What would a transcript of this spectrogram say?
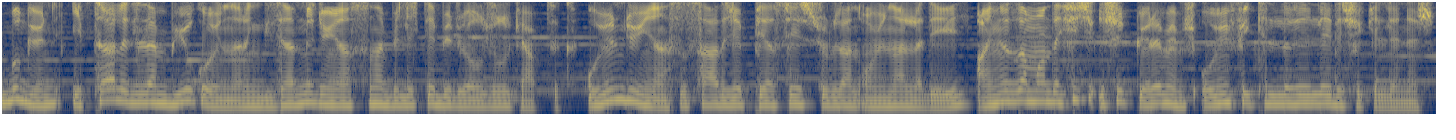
Bugün iptal edilen büyük oyunların gizemli dünyasına birlikte bir yolculuk yaptık. Oyun dünyası sadece piyasaya sürülen oyunlarla değil, aynı zamanda hiç ışık görememiş oyun fikirleriyle de şekillenir.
